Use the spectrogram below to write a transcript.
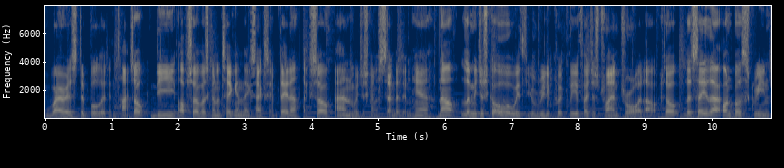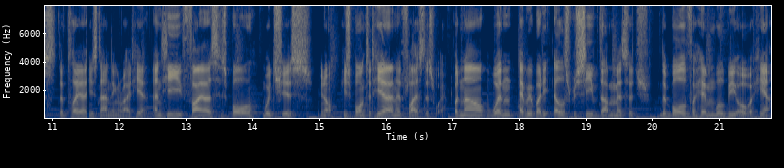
where is the bullet in time. So the observer is going to take in the exact same data like so and we're just going to send it in here. Now let me just go over with you really quickly if I just try and draw it out. So let's say that on both screens, the player is standing right here and he fires his ball, which is, you know, he spawns it here and it flies this way. But now when everybody else received that message, the ball for him will be over here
